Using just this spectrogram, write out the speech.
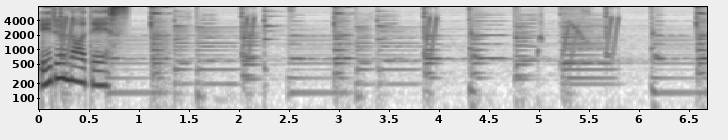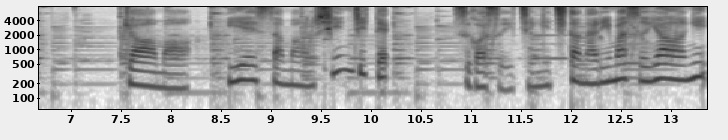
得るのです。今日もイエス様を信じて過ごす一日となりますように。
